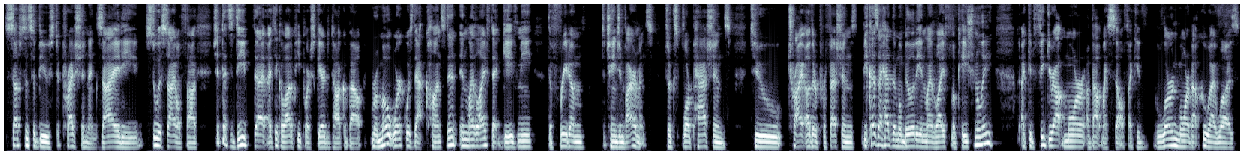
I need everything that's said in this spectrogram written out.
substance abuse, depression, anxiety, suicidal thought, shit that's deep that I think a lot of people are scared to talk about. Remote work was that constant in my life that gave me the freedom to change environments, to explore passions, to try other professions. Because I had the mobility in my life locationally, I could figure out more about myself. I could learn more about who I was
